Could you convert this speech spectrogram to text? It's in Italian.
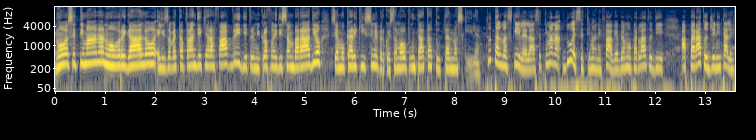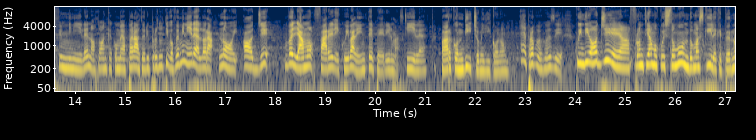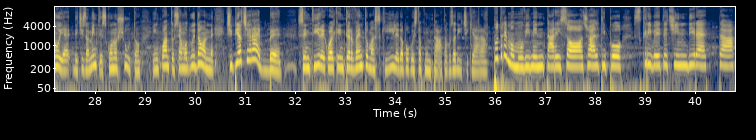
Nuova settimana, nuovo regalo, Elisabetta Prandi e Chiara Fabbri dietro i microfoni di Samba Radio, siamo carichissime per questa nuova puntata tutta al maschile. Tutta al maschile, la settimana, due settimane fa vi abbiamo parlato di apparato genitale femminile, noto anche come apparato riproduttivo femminile, allora noi oggi vogliamo fare l'equivalente per il maschile. Par condicio mi dicono. È proprio così. Quindi oggi affrontiamo questo mondo maschile che per noi è decisamente sconosciuto, in quanto siamo due donne. Ci piacerebbe sentire qualche intervento maschile dopo questa puntata. Cosa dici, Chiara? Potremmo movimentare i social, tipo scriveteci in diretta.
